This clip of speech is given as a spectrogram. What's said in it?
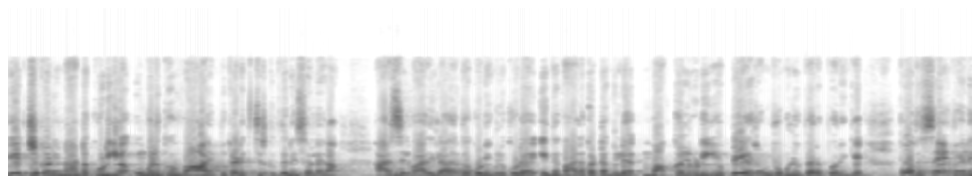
வெற்றிக்கடை நாட்டக்கூடிய உங்களுக்கு வாய்ப்பு கிடைச்சிருக்குதுன்னே சொல்லலாம். அரசியல்வாதிகளாக இருக்கக்கூடியவங்களுக்கு கூட இந்த காலகட்டங்களில் மக்களுடைய பேரும் புகழும் பெற போகிறீங்க பொது சேவையில்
